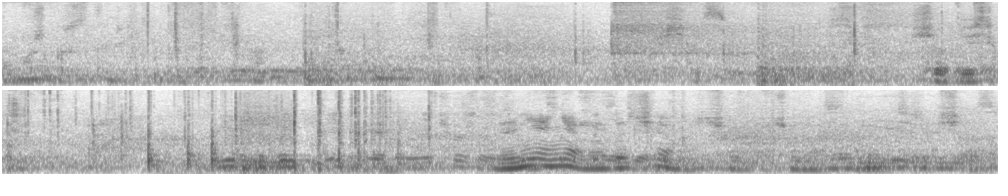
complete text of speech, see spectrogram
Бумажку старик. Сейчас. Еще две секунды. Да не, не, ну зачем? Что, что нас сейчас?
